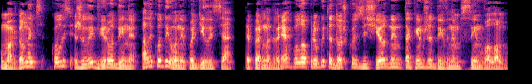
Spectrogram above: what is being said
У Макдональдс колись жили дві родини, але куди вони поділися? Тепер на дверях було прибито дошку зі ще одним таким же дивним символом.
